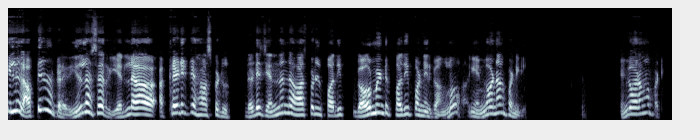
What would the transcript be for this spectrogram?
இல்ல இல்ல அப்படின்னு கிடையாது. இதெல்லாம் சார் எல்லா அக்ரெடிட்டட் ஹாஸ்பிட்டல் தட் இஸ் எந்தெந்த ஹாஸ்பிட்டல் பதிவு கவர்மெண்ட்டுக்கு பதிவு பண்ணிருக்காங்களோ எங்க வேணாலும் பண்ணிக்கலாம். எங்க வேணாலும் பண்ணிக்கலாம்.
